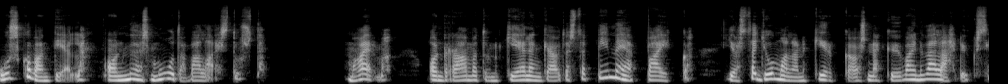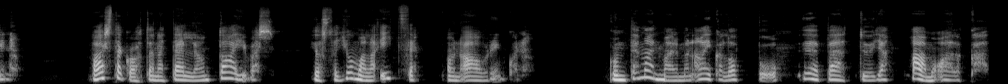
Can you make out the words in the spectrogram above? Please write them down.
Uskovan tiellä on myös muuta valaistusta. Maailma on raamatun kielenkäytössä pimeä paikka, jossa Jumalan kirkkaus näkyy vain välähdyksinä. Vastakohtana tälle on taivas, jossa Jumala itse on aurinkona. Kun tämän maailman aika loppuu, yö päättyy ja aamu alkaa.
